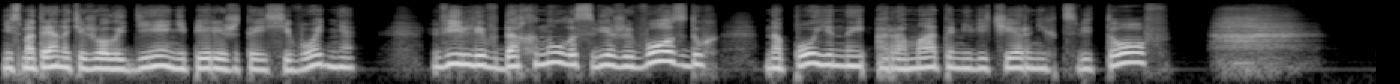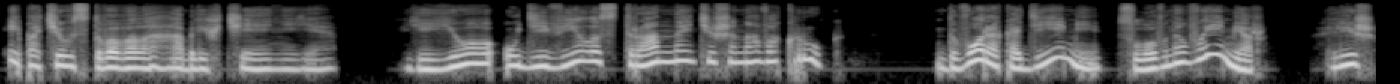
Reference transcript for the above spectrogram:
Несмотря на тяжелый день и пережитое сегодня, Вилли вдохнула свежий воздух, напоенный ароматами вечерних цветов, и почувствовала облегчение. Ее удивила странная тишина вокруг. Двор Академии словно вымер. Лишь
